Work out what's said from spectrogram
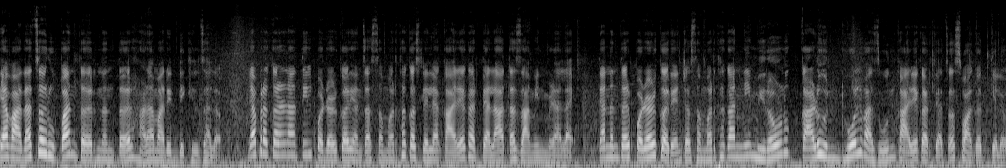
त्या वादाचं रूपांतर नंतर हाणामारीत देखील झालं. या प्रकरणातील पडळकर यांचा समर्थक असलेल्या कार्यकर्त्याला आता जामीन मिळालाय. त्यानंतर पडळकर यांच्या समर्थकांनी मिरवणूक काढून ढोल वाजवून कार्यकर्त्याचं स्वागत केलं.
